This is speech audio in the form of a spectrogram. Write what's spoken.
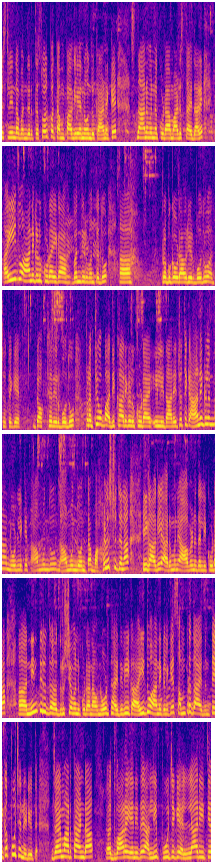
ಬಿಸಿಲಿಂದ ಬಂದಿರುತ್ತೆ. ಸ್ವಲ್ಪ ತಂಪಾಗಲಿ ಅನ್ನೋ ಒಂದು ಕಾರಣಕ್ಕೆ ಸ್ನಾನವನ್ನು ಕೂಡ ಮಾಡಿಸ್ತಾ ಇದ್ದಾರೆ. ಐದು ಆನೆಗಳು ಕೂಡ ಈಗ ಬಂದಿರುವಂಥದ್ದು. ಪ್ರಭುಗೌಡ ಅವರಿರ್ಬೋದು ಜೊತೆಗೆ ಡಾಕ್ಟರ್ ಇರ್ಬೋದು, ಪ್ರತಿಯೊಬ್ಬ ಅಧಿಕಾರಿಗಳು ಕೂಡ ಇಲ್ಲಿದ್ದಾರೆ. ಜೊತೆಗೆ ಆನೆಗಳನ್ನು ನೋಡಲಿಕ್ಕೆ ತಾ ಮುಂದು, ನಾ ಮುಂದು ಅಂತ ಬಹಳಷ್ಟು ಜನ ಈಗಾಗಲೇ ಅರಮನೆ ಆವರಣದಲ್ಲಿ ಕೂಡ ನಿಂತಿರುವ ದೃಶ್ಯವನ್ನು ಕೂಡ ನಾವು ನೋಡ್ತಾ ಇದ್ದೀವಿ. ಈಗ ಐದು ಆನೆಗಳಿಗೆ ಸಂಪ್ರದಾಯದಂತೆ ಈಗ ಪೂಜೆ ನಡೆಯುತ್ತೆ. ಜಯಮಾರ್ಥಾಂಡ ದ್ವಾರ ಏನಿದೆ, ಅಲ್ಲಿ ಪೂಜೆಗೆ ಎಲ್ಲ ರೀತಿಯ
